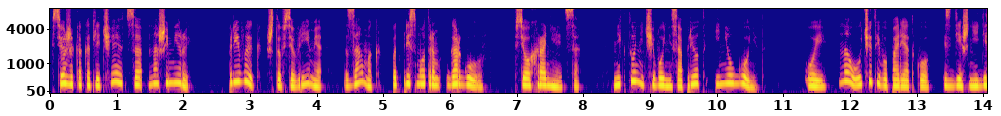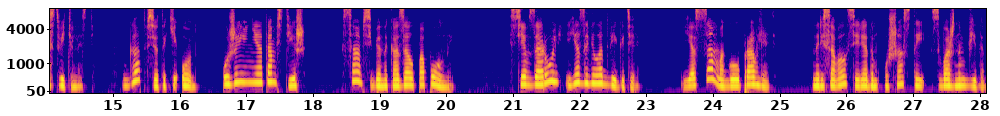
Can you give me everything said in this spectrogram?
Все же как отличаются наши миры. Привык, что все время замок под присмотром горгулов. Все охраняется. Никто ничего не сопрет и не угонит. Ой, научит его порядку здешняя действительность. Гад все таки он. Уже и не отомстишь. Сам себя наказал по полной. Сев за руль, я завела двигатель. Я сам могу управлять. Нарисовался рядом ушастый с важным видом.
